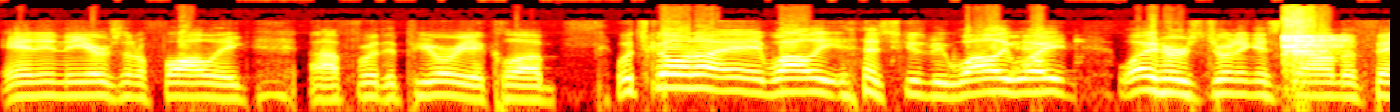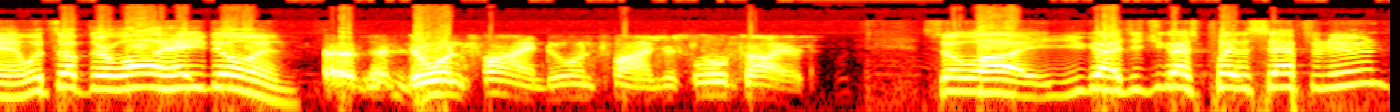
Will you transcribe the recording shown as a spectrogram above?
and in the Arizona Fall League uh, for the Peoria Club. What's going on? Hey, Wally, excuse me, Wally White Whitehurst joining us now on the fan. What's up there, Wally? How you doing? Uh, doing fine, doing fine. Just a little tired. So, uh, you guys, did you guys play this afternoon?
